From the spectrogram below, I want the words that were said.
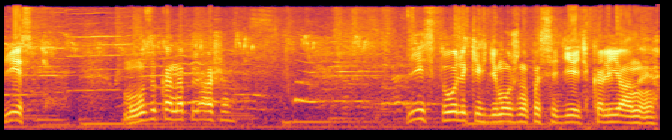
Есть музыка на пляже. Есть столики, где можно посидеть. Кальяны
